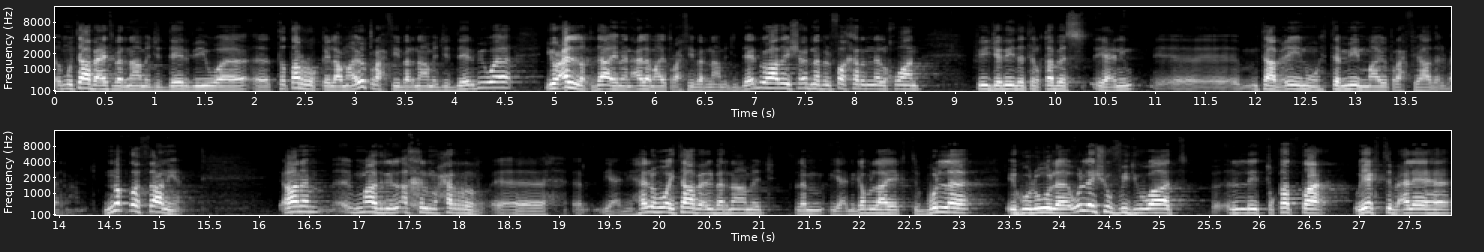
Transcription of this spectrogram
متابعة برنامج الديربي والتطرق إلى ما يطرح في برنامج الديربي ويعلق دائما على ما يطرح في برنامج الديربي وهذا يشعرنا بالفخر أن الإخوان في جريدة القبس يعني متابعين ومهتمين ما يطرح في هذا البرنامج. النقطة الثانية أنا ما أدري الأخ المحرر يعني هل هو يتابع البرنامج؟ لم يعني قبل لا يكتب ولا يقولوا له ولا يشوف فيديوهات اللي تقطع ويكتب عليها؟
